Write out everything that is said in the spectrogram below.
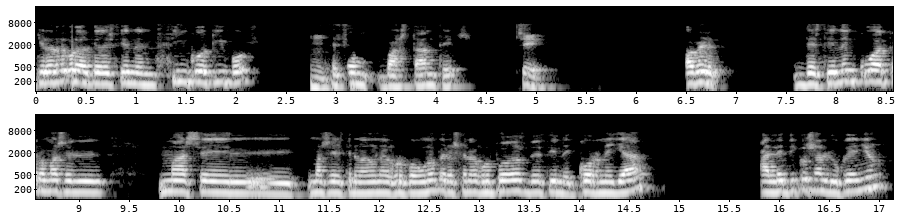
quiero recordar que descienden cinco equipos, mm. que son bastantes. Sí, A ver, descienden cuatro más el más el más el Extremadura en el grupo 1, pero es que en el grupo 2 desciende Cornellá, Atlético Sanluqueño,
